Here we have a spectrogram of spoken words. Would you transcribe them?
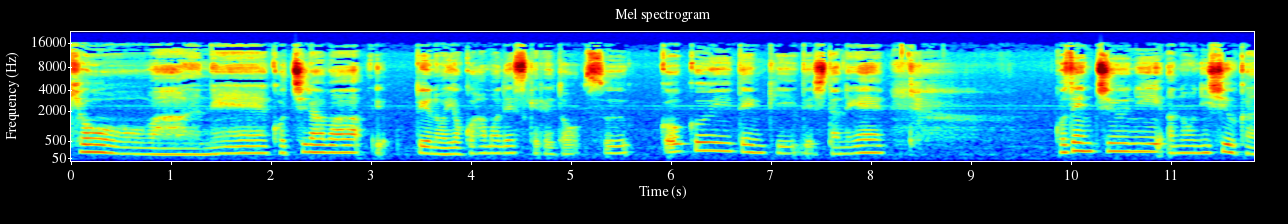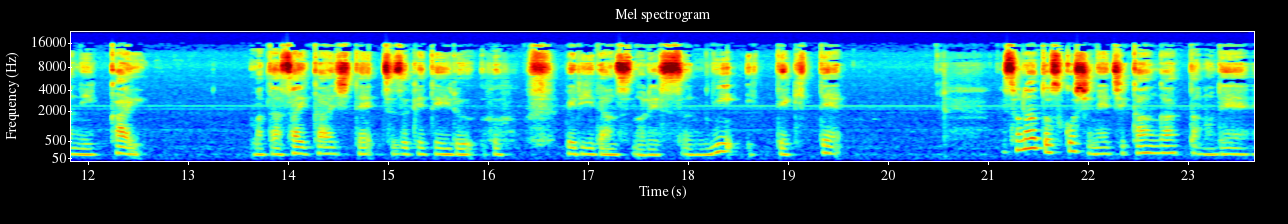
今日はねこちらはっていうのは横浜ですけれどすっごくいい天気でしたね。午前中にあの2週間に1回また再開して続けているベリーダンスのレッスンに行ってきてその後少しね時間があったので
